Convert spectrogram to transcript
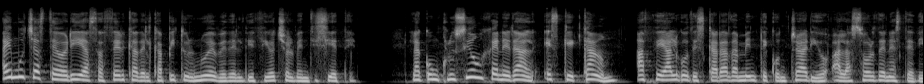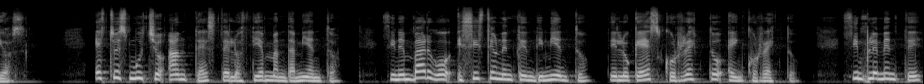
Hay muchas teorías acerca del capítulo 9 del 18 al 27. La conclusión general es que Cam hace algo descaradamente contrario a las órdenes de Dios. Esto es mucho antes de los diez mandamientos, sin embargo, existe un entendimiento de lo que es correcto e incorrecto. Simplemente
